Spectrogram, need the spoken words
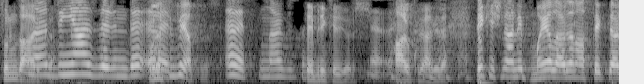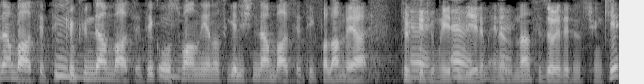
Sunum da harika. Bunlar dünya üzerinde Bunu evet. siz mi yaptınız? Evet bunlar bizim. Tebrik ediyoruz. Harikuladeler. Peki şimdi hani mayalardan, Azteklerden bahsettik, kökünden bahsettik, Osmanlı'ya nasıl gelişinden bahsettik falan veya Türkiye Evet, Cumhuriyeti evet, diyelim en evet. azından siz öyle dediniz çünkü.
